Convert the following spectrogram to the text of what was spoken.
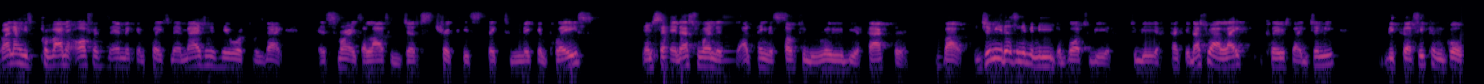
right now he's providing offense and making plays. Man, imagine if Hayward comes back and Smart is allowed to just strictly stick to making plays. You know I'm saying? That's when I think the Celtics will really be a factor. But Jimmy doesn't even need the ball to be to be effective. That's why I like players like Jimmy because he can go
